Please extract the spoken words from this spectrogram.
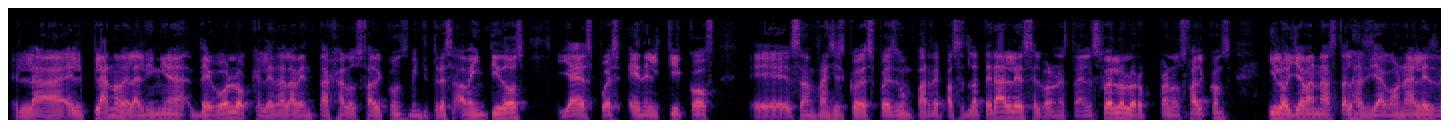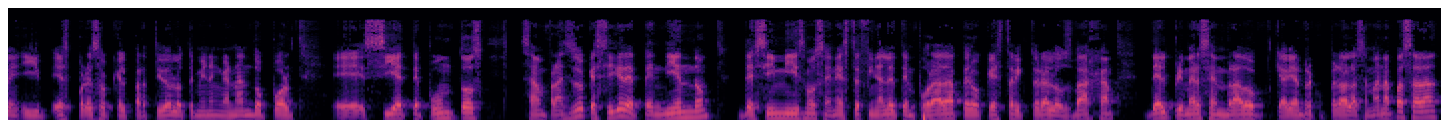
el plano de la línea de gol, lo que le da la ventaja a los Falcons 23 a 22 y ya después en el kickoff eh, San Francisco después de un par de pases laterales, el balón está en el suelo, lo recuperan los Falcons y lo llevan hasta las diagonales y es por eso que el partido lo terminan ganando por eh, siete puntos. San Francisco que sigue dependiendo de sí mismos en este final de temporada, pero que esta victoria los baja del primer sembrado que habían recuperado la semana pasada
